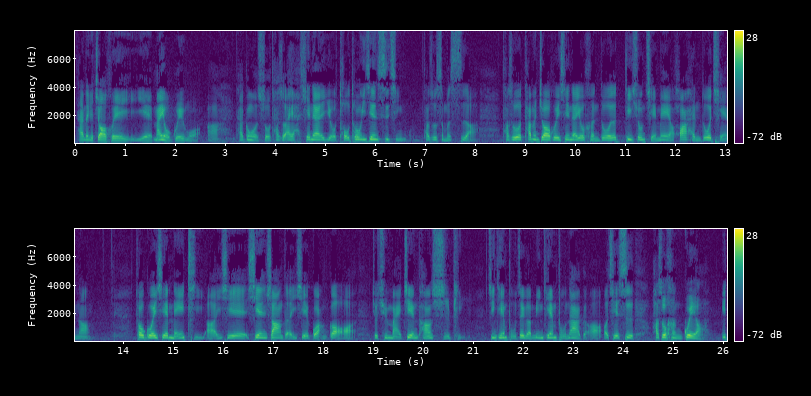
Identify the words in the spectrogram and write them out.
他那个教会也蛮有规模啊。他跟我说：“他说，哎呀，现在有头痛一件事情。他说什么事啊？他说他们教会现在有很多弟兄姐妹啊，花很多钱呢、”透过一些媒体啊，一些线上的一些广告啊，就去买健康食品。今天补这个，明天补那个啊，而且是他说很贵啊，一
